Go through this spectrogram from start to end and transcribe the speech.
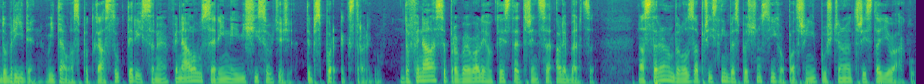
Dobrý den, vítám vás v podcastu, který se finálovou sérii nejvyšší soutěže Tipsport Extraligu. Do finále se probojovali hokejisté Třince a Liberce. Na stadionu bylo za přísných bezpečnostních opatření puštěno 300 diváků.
